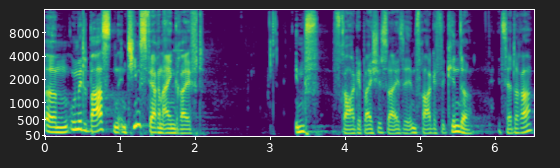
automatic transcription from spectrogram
ähm, unmittelbarsten Intimsphären eingreift, Impffrage beispielsweise, Impffrage für Kinder etc.,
